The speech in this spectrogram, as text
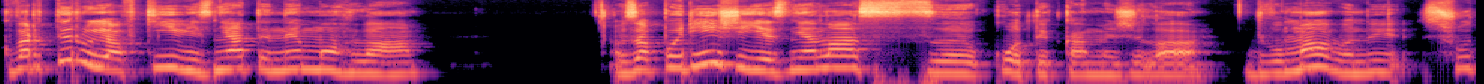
Квартиру я в Києві зняти не могла. В Запоріжжі я зняла з котиками жила двома, вони що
